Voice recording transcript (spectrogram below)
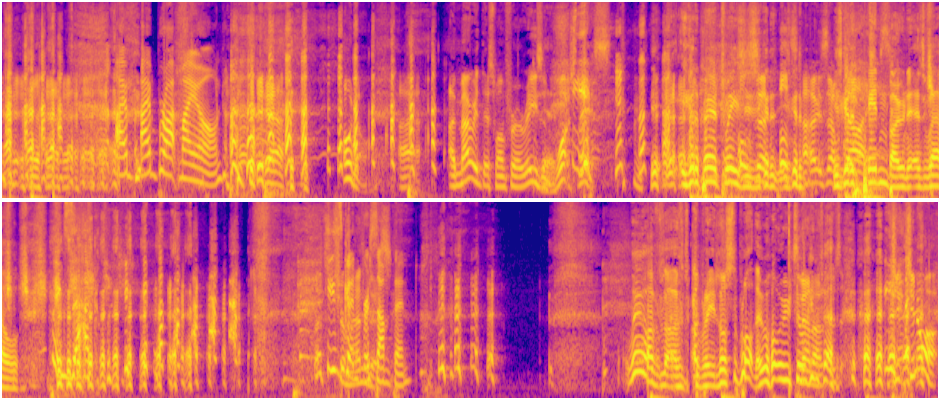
I, I brought my own. Oh no, uh, I married this one for a reason. Watch this. He's got a pair of tweezers. He's Pulls- going to pulls he's out gonna, his own he's gonna pin bone it as well. exactly. That's He's good for something. well, I've, I've completely lost the plot. Then what were we talking no. about? do, do you know what?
